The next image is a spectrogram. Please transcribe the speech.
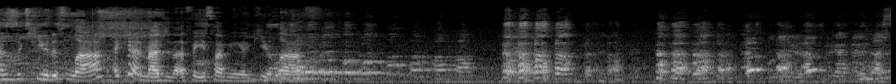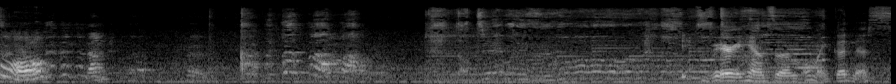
Has the cutest laugh. I can't imagine that face having a cute laugh. Aww. He's very handsome. Oh my goodness.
